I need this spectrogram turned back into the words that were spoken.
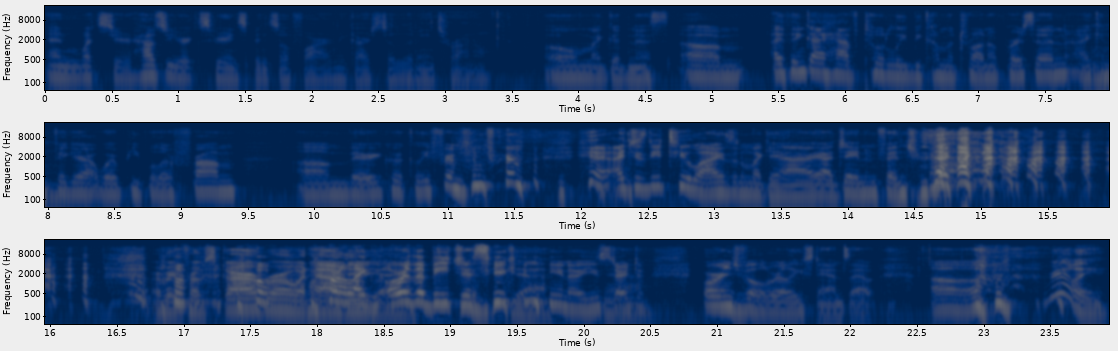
And what's your how's your experience been so far in regards to living in Toronto? Oh my goodness. Um, I think I have totally become a Toronto person. I can mm. figure out where people are from um, very quickly. From from, yeah, I just need two lines, and I'm like, yeah, yeah, Jane and Finch. or maybe from Scarborough, what have or like, you. Or yeah. the beaches. You can, yeah. you know, you start yeah. to. Orangeville really stands out. Um, really?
